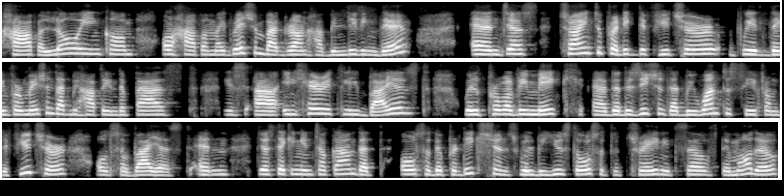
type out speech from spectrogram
have a low income or have a migration background have been living there and just trying to predict the future with the information that we have in the past is uh, inherently biased will probably make uh, the decisions that we want to see from the future also biased. And just taking into account that also the predictions will be used also to train itself the model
